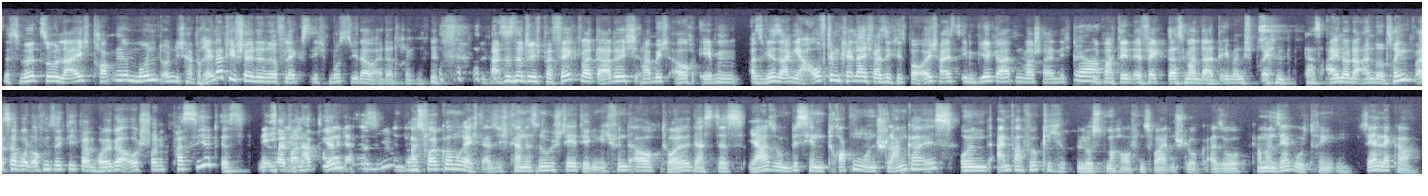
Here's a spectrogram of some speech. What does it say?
Es wird so leicht trocken im Mund und ich habe relativ schnell den Reflex, ich muss wieder weiter trinken. das ist natürlich perfekt, weil dadurch habe ich auch eben, also wir sagen ja auf dem Keller, ich weiß nicht, wie es bei euch heißt, im Biergarten wahrscheinlich, ja. einfach den Effekt, dass man da dementsprechend das ein oder andere trinkt, was ja wohl offensichtlich beim Holger auch schon passiert ist. Nee, Seit wann habt ihr ein ist, Du hast vollkommen recht. Also ich kann das nur bestätigen. Ich finde auch toll, dass das ja so ein bisschen trocken und schlanker ist und einfach wirklich Lust macht auf den zweiten Schluck. Also kann man sehr gut trinken. Sehr lecker.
